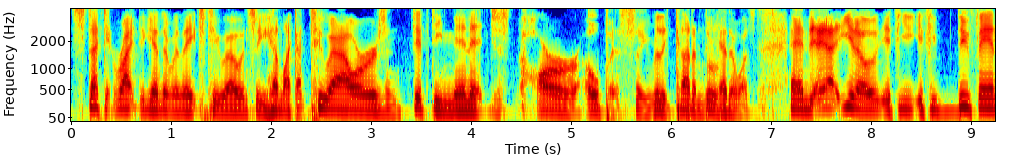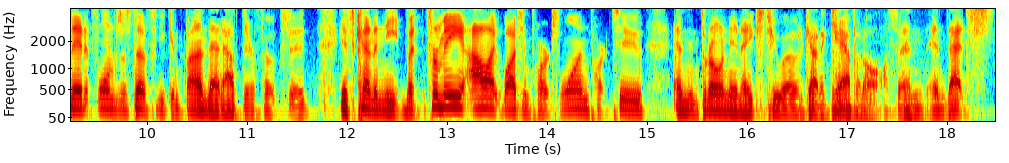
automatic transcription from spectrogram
stuck it right together with H2O, and so you had like a two hours and 50 minute just horror opus. So you really cut them hmm. together once. And, uh, you know, if you if you do fan edit forms and stuff, you can find that out there, folks. It, it's kind of neat. But for me, I like watching parts one, part two, and then throwing in H2O to kind of cap it off. And, and that's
